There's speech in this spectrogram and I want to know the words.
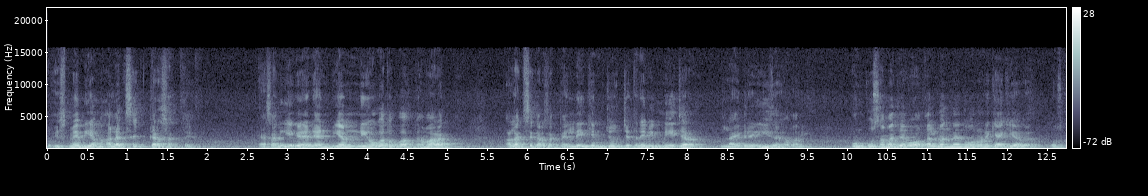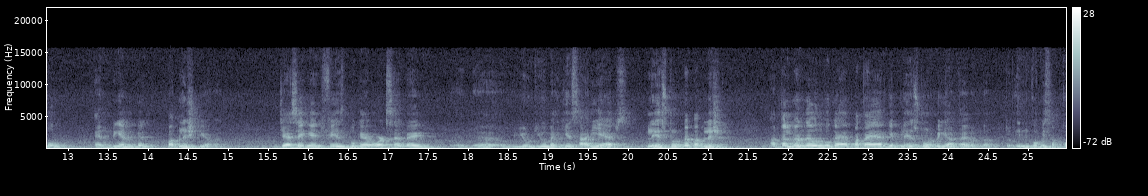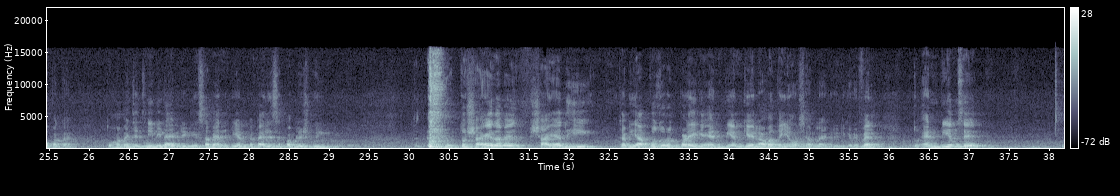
तो इसमें भी हम अलग से कर सकते हैं। ऐसा नहीं है कि एन पी एम नहीं होगा तो हमारा अलग से कर सकते हैं, लेकिन जो जितने भी मेजर लाइब्रेरीज़ हैं हमारी, उनको समझ है, वो अक्लमंद है तो उन्होंने क्या किया हुआ है? उसको एन पी एम पे पब्लिश किया हुआ है। जैसे कि फेसबुक है व्हाट्सएप है यूट्यूब है, ये सारी ऐप्स प्ले स्टोर पर पब्लिश हैं। अक्लमंद है, उनको क्या है पता है यार कि प्ले स्टोर पर ही आता है बंदा। तो इनको भी सबको पता है। तो हमें जितनी भी लाइब्रेरी सब एन पे पहले से पब्लिश हुई है। तो शायद हमें, शायद ही कभी आपको ज़रूरत पड़े कि एन पी एम के अलावा कहीं और से आप लाइब्रेरी करें। वेल तो एन पी एम से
